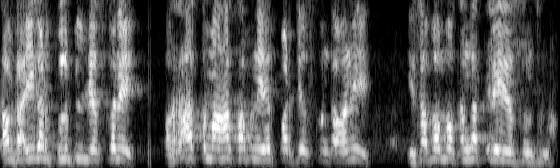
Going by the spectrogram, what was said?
కాబట్టి అవి పులుపులు చేసుకొని ఒక రాష్ట్ర మహాసభను ఏర్పాటు చేసుకుంటామని ఈ సభాముఖంగా తెలియజేసుకుంటున్నాం.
